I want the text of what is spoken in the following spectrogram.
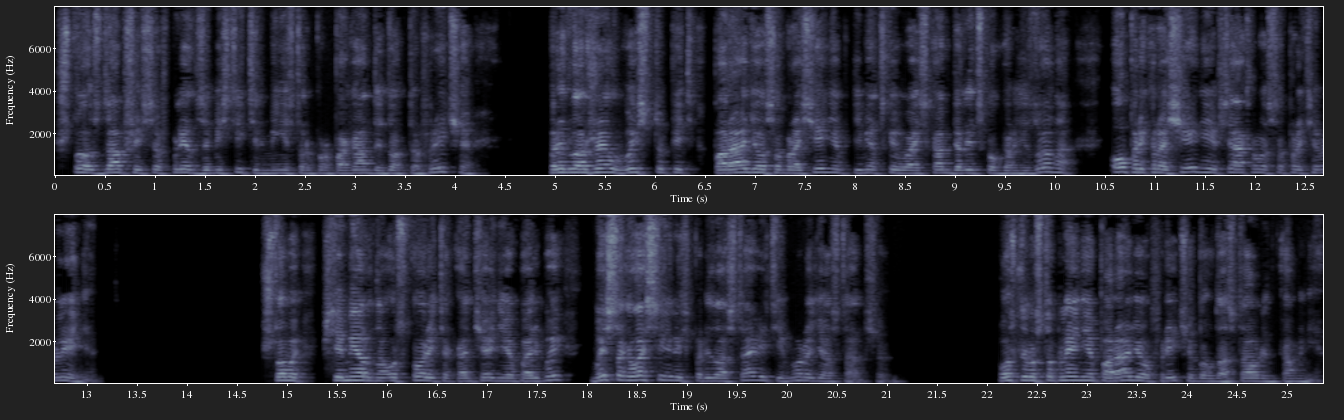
что сдавшийся в плен заместитель министра пропаганды доктор Фрича предложил выступить по радио с обращением к немецким войскам берлинского гарнизона о прекращении всякого сопротивления. Чтобы всемирно ускорить окончание борьбы, мы согласились предоставить ему радиостанцию. После выступления по радио Фричи был доставлен ко мне.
